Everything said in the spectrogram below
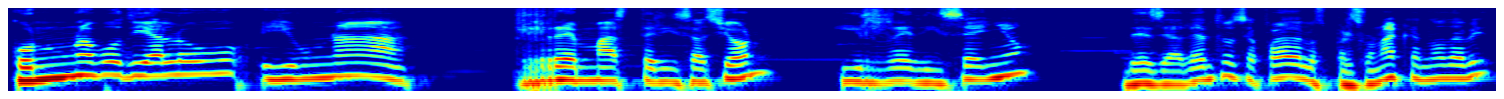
con un nuevo diálogo y una remasterización y rediseño desde adentro hacia afuera de los personajes, ¿no, David?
